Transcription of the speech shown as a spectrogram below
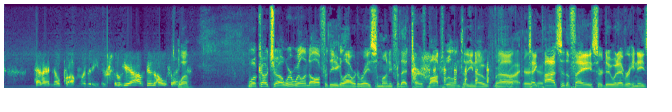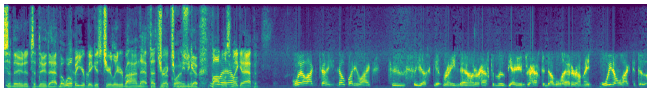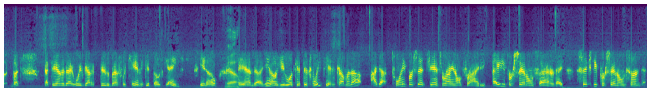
have had no problem with it either. So yeah, I'll do the whole thing. Well, well, Coach, uh, we're willing to offer the Eagle Hour to raise some money for that turf. Bob's willing to, you know, uh, right, take pies to the face or do whatever he needs to do to, to do that. But we'll yeah. be your biggest cheerleader behind that if that's the direction we need to go. Bob, well, let's make it happen. Well, I can tell you, nobody likes to see us get rained out or have to move games or have to doubleheader. I mean, we don't like to do it. But at the end of the day, we've got to do the best we can to get those games you know. Yeah. And uh, you know, you look at this weekend coming up. I got twenty percent chance of rain on Friday, eighty percent on Saturday, sixty percent on Sunday.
